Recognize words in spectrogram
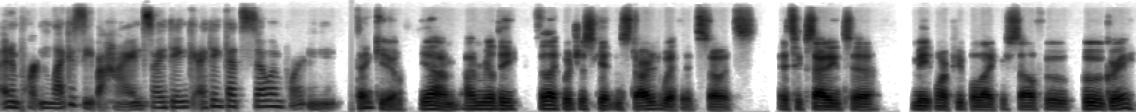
an important legacy behind. So I think I think that's so important. Thank you. Yeah, I'm I'm really feel like we're just getting started with it. So it's it's exciting to meet more people like yourself who who agree.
